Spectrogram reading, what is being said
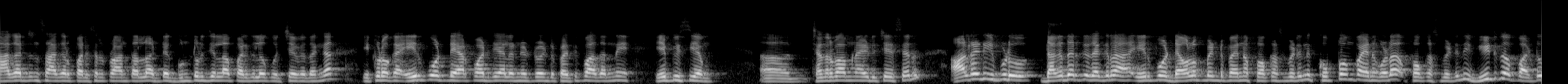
నాగార్జున సాగర్ పరిసర ప్రాంతాల్లో అంటే గుంటూరు జిల్లా పరిధిలోకి వచ్చే విధంగా ఇక్కడ ఒక ఎయిర్పోర్ట్ని ఏర్పాటు చేయాలనేటువంటి ప్రతిపాదనని ఏపీ సీఎం చంద్రబాబు నాయుడు చేశారు. ఆల్రెడీ ఇప్పుడు దగదర్తి దగ్గర ఎయిర్పోర్ట్ డెవలప్మెంట్ పైన ఫోకస్ పెట్టింది. కుప్పం పైన కూడా ఫోకస్ పెట్టింది. వీటితో పాటు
